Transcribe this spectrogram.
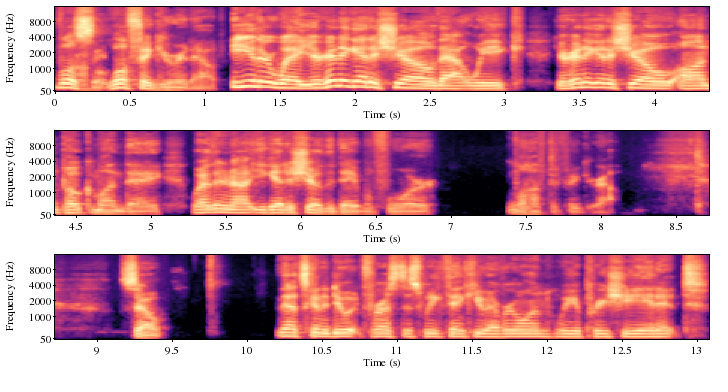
we'll see. We'll figure it out. Either way, you're going to get a show that week. You're going to get a show on Pokemon Day. Whether or not you get a show the day before, we'll have to figure out. So that's going to do it for us this week. Thank you, everyone. We appreciate it.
